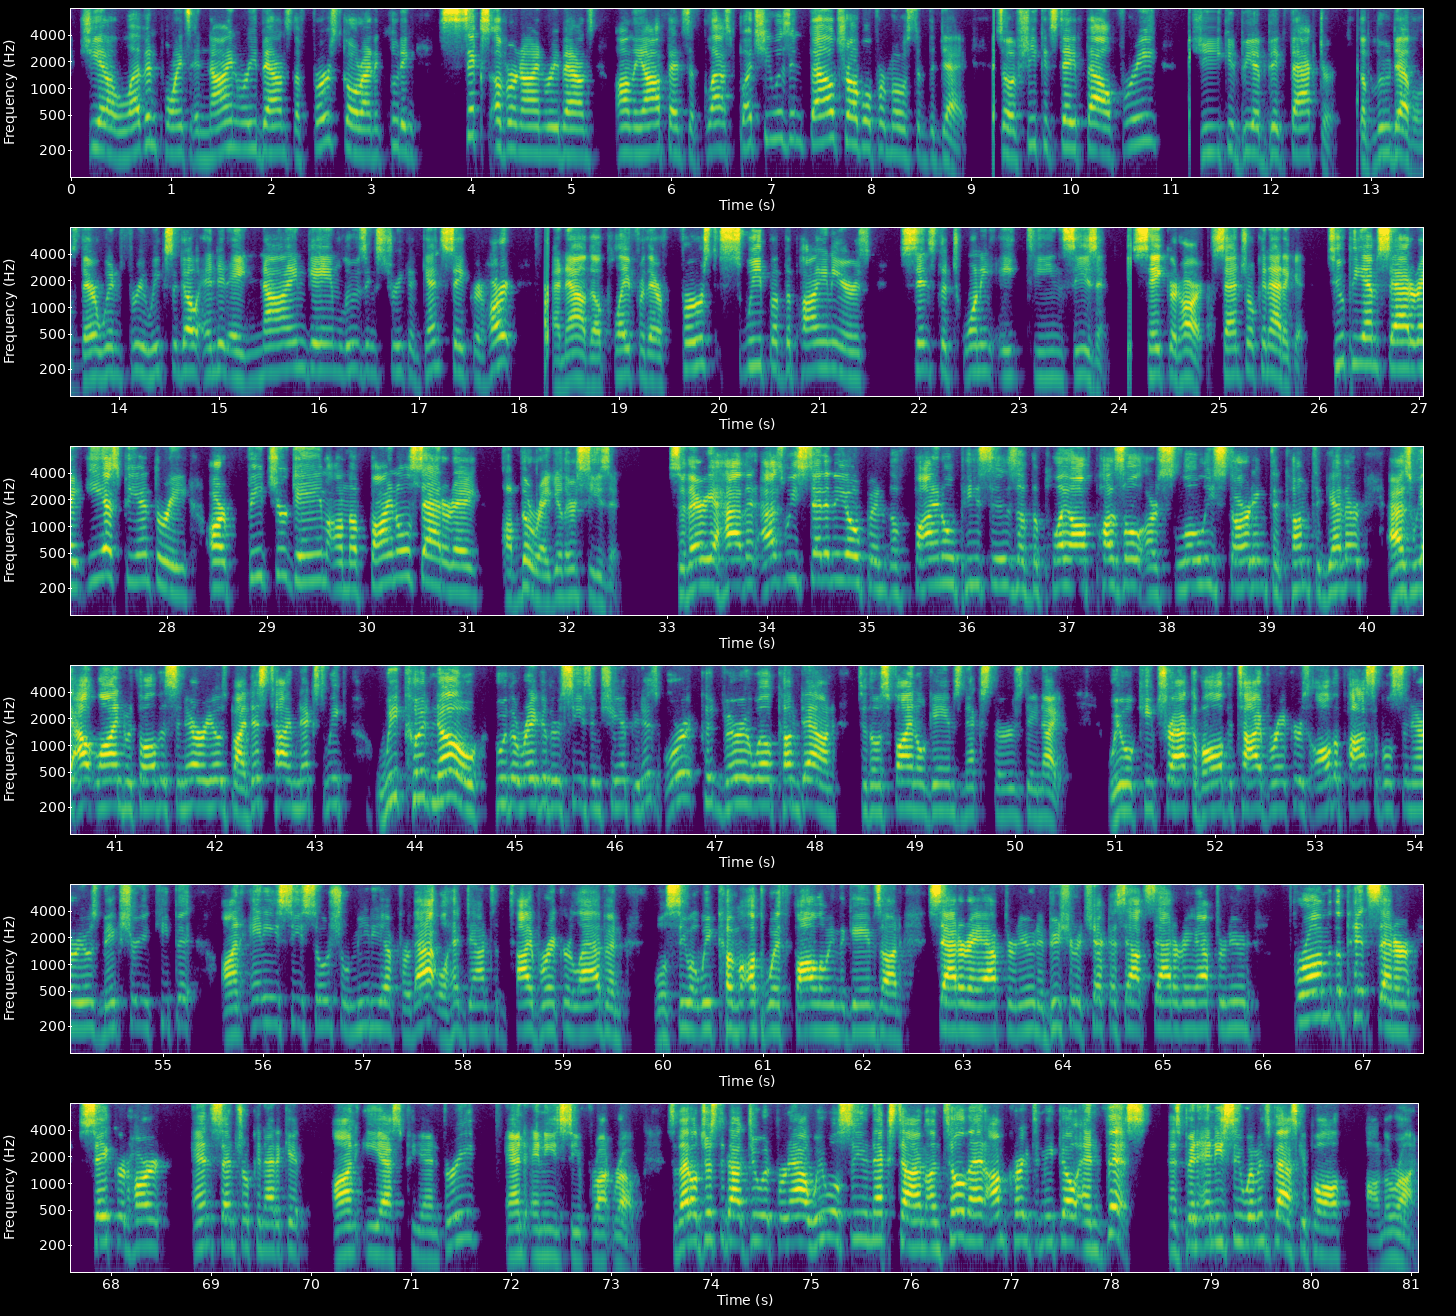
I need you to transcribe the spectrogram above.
She had 11 points and nine rebounds the first go around, including six of her nine rebounds on the offensive glass, but she was in foul trouble for most of the day. So if she could stay foul free, she could be a big factor. The Blue Devils, their win three weeks ago ended a nine game losing streak against Sacred Heart. And now they'll play for their first sweep of the Pioneers since the 2018 season. Sacred Heart, Central Connecticut, 2 p.m. Saturday, ESPN 3, our feature game on the final Saturday of the regular season. So there you have it. As we said in the open, the final pieces of the playoff puzzle are slowly starting to come together. As we outlined with all the scenarios, by this time next week, we could know who the regular season champion is, or it could very well come down to those final games next Thursday night. We will keep track of all the tiebreakers, all the possible scenarios. Make sure you keep it on NEC social media for that. We'll head down to the tiebreaker lab and we'll see what we come up with following the games on Saturday afternoon. And be sure to check us out Saturday afternoon from the Pitt Center, Sacred Heart and Central Connecticut on ESPN3 and NEC Front Row. So that'll just about do it for now. We will see you next time. Until then, I'm Craig D'Amico, and this has been NEC Women's Basketball on the Run.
